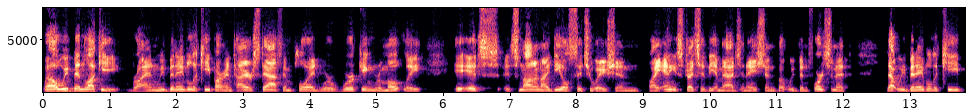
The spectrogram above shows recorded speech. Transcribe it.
Well, we've been lucky, Brian. We've been able to keep our entire staff employed. We're working remotely. It's it's not an ideal situation by any stretch of the imagination, but we've been fortunate that we've been able to keep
